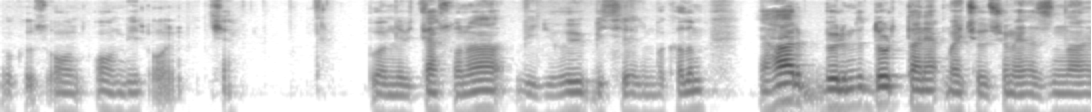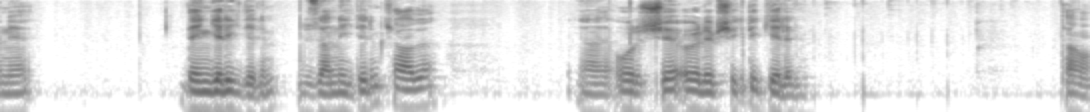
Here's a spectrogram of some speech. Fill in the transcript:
9, 10, 11, 12. Bu bölümde bittikten sonra videoyu bitirelim bakalım. Ya her bölümde 4 tane yapmaya çalışıyorum en azından hani dengeli gidelim, düzenli gidelim ki abi. Yani oraya öyle bir şekilde gelelim. Tamam.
